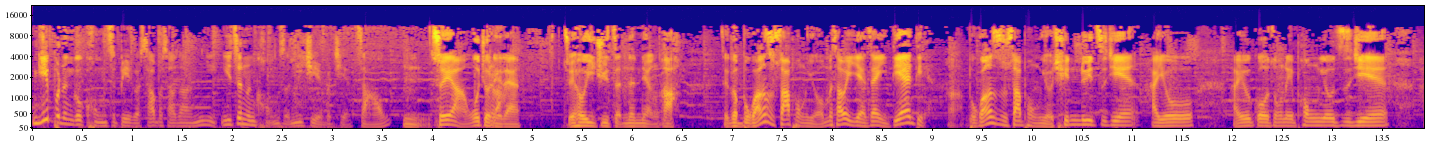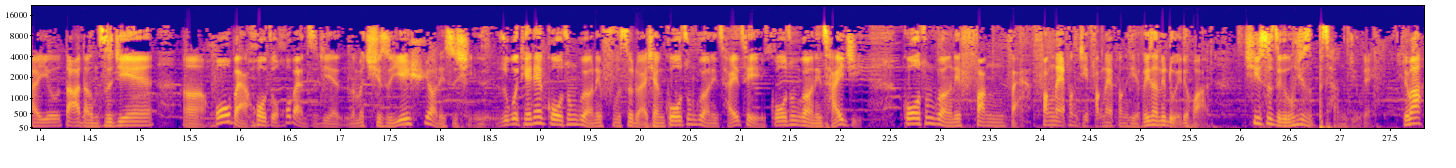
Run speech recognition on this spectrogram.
你不能够控制别个骚不骚扰你，你只能控制你接不接招。嗯，所以啊，我觉得呢，最后一句正能量哈。这个不光是耍朋友，我们稍微延展一点点啊，不光是耍朋友，情侣之间，还有还有各种的朋友之间，还有搭档之间啊，伙伴合作伙伴之间，那么其实也需要的是信任。如果天天各种各样的胡思乱想，各种各样的猜测，各种各样的猜忌，各种各样的防范，防来防去，防来防去，非常的累的话，其实这个东西是不长久的，对吧？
